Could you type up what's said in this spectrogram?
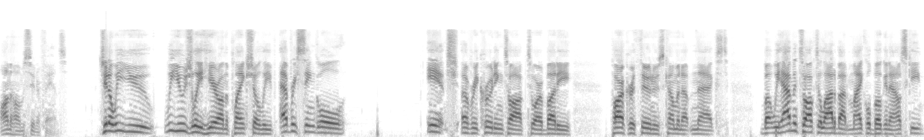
on the Home Sooner fans. You know we you we usually here on the Plank Show leave every single inch of recruiting talk to our buddy Parker Thune, who's coming up next. But we haven't talked a lot about Michael Boganowski.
